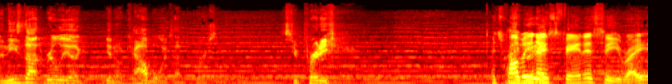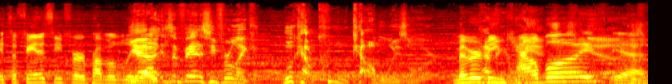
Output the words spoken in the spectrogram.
and he's not really a you know cowboy type of person. He's too pretty. It's probably a nice fantasy, right? It's a fantasy for probably yeah, like it's a fantasy for like, look how cool cowboys are. remember Having being a ranch cowboys. yeah, Yeah.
